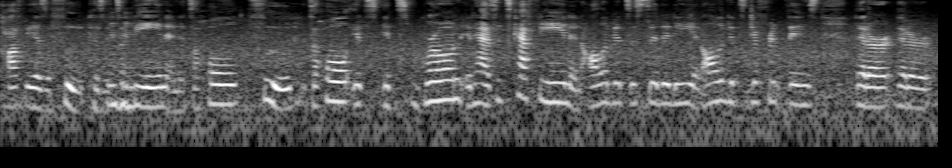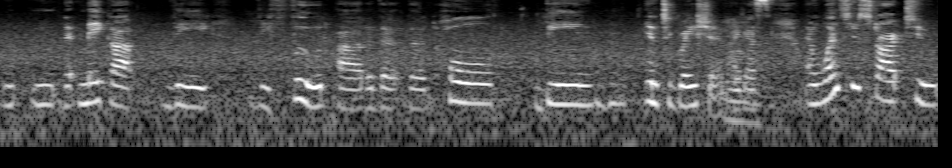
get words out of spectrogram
coffee as a food because it's a bean and it's a whole food. It's a whole. It's it's grown. It has its caffeine and all of its acidity and all of its different things that are that are that make up the the food, uh, the, the the whole bean integration, I guess. And once you start to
